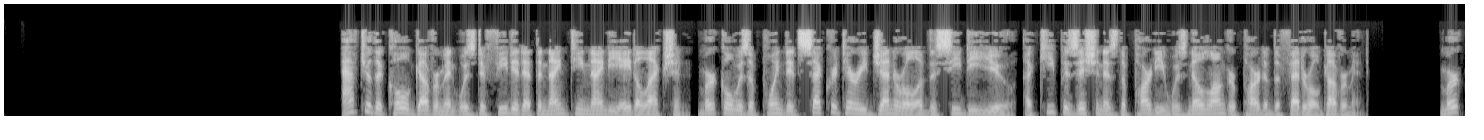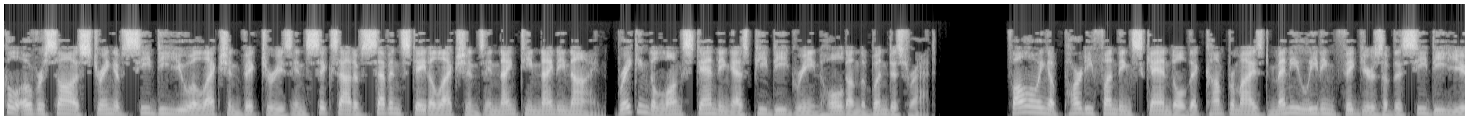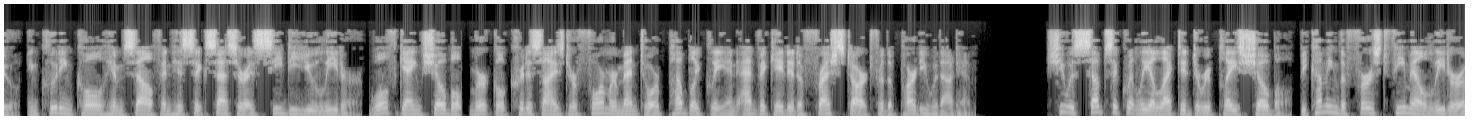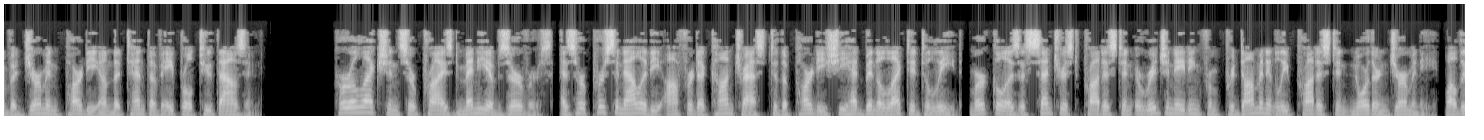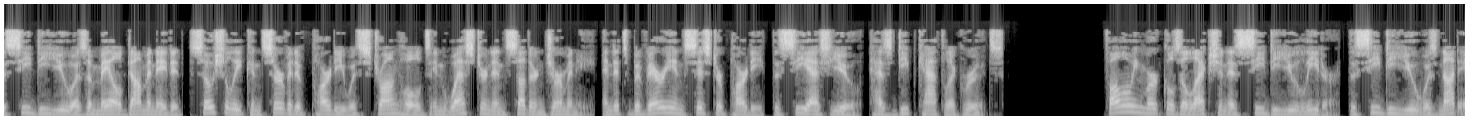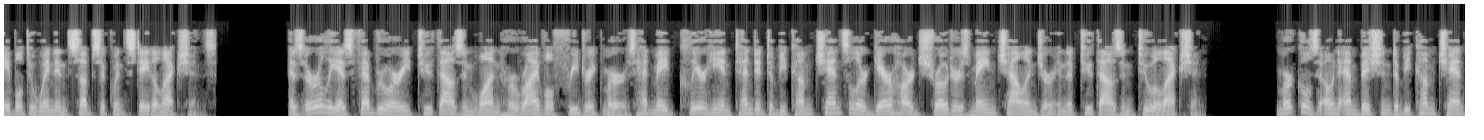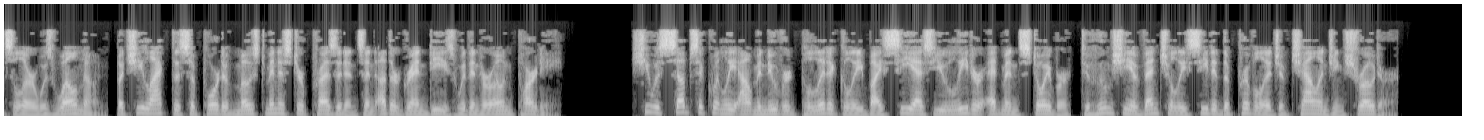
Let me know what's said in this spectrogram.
After the Kohl government was defeated at the 1998 election, Merkel was appointed Secretary-General of the CDU, a key position as the party was no longer part of the federal government. Merkel oversaw a string of CDU election victories in six out of seven state elections in 1999, breaking the long-standing SPD Green hold on the Bundesrat. Following a party funding scandal that compromised many leading figures of the CDU, including Kohl himself and his successor as CDU leader, Wolfgang Schäuble, Merkel criticized her former mentor publicly and advocated a fresh start for the party without him. She was subsequently elected to replace Schäuble, becoming the first female leader of a German party on 10 April 2000. Her election surprised many observers, as her personality offered a contrast to the party she had been elected to lead. Merkel is a centrist Protestant originating from predominantly Protestant northern Germany, while the CDU is a male dominated, socially conservative party with strongholds in western and southern Germany, and its Bavarian sister party, the CSU, has deep Catholic roots. Following Merkel's election as CDU leader, the CDU was not able to win in subsequent state elections. As early as February 2001 her rival Friedrich Merz had made clear he intended to become Chancellor Gerhard Schroeder's main challenger in the 2002 election. Merkel's own ambition to become chancellor was well known, but she lacked the support of most minister-presidents and other grandees within her own party. She was subsequently outmaneuvered politically by CSU leader Edmund Stoiber, to whom she eventually ceded the privilege of challenging Schroeder.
